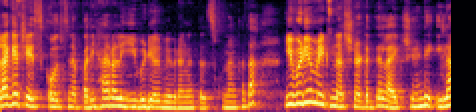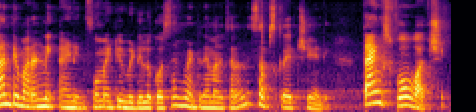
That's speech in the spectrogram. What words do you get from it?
అలాగే చేసుకోవాల్సిన పరిహారాలు ఈ వీడియో వివరంగా తెలుసుకున్నాం కదా. ఈ వీడియో మీకు నచ్చినట్టయితే లైక్ చేయండి. ఇలాంటి మరిన్ని అండ్ ఇన్ఫర్మేటివ్ వీడియోల కోసం వెంటనే మన ఛానల్ని సబ్స్క్రైబ్ చేయండి. Thanks for watching.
